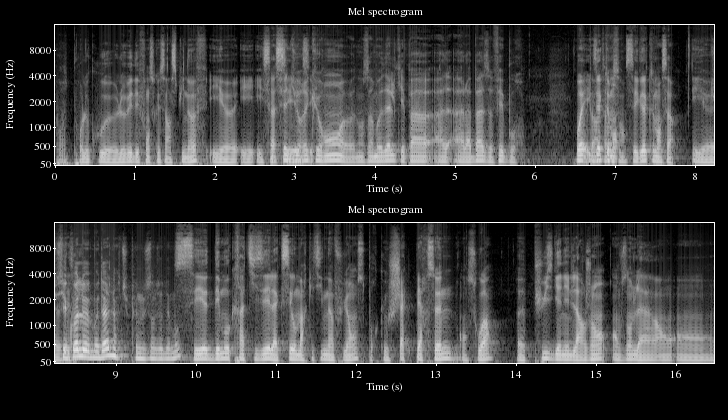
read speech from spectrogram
pour, pour, le coup, euh, lever des fonds, parce que c'est un spin-off. Et, euh, et, et, ça, c'est du récurrent dans un modèle qui n'est pas à, la base fait pour. Ouais, exactement. C'est exactement ça. Et c'est quoi le modèle? Tu peux nous en dire deux mots? C'est démocratiser l'accès au marketing d'influence pour que chaque personne en soi euh, puisse gagner de l'argent en faisant de la en,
